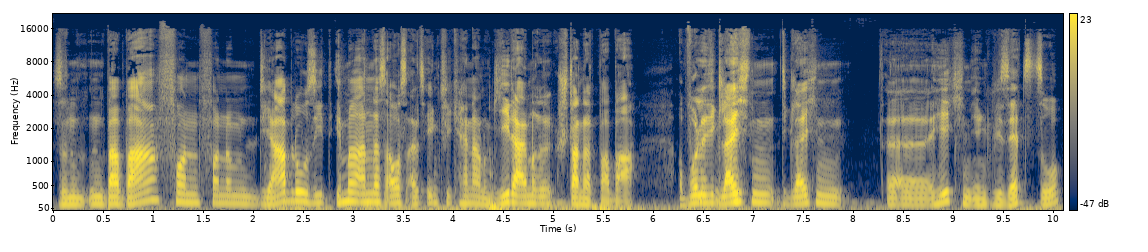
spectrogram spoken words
So ein, ein Barbar von, von einem Diablo sieht immer anders aus als irgendwie, keine Ahnung, jeder andere Standard-Barbar. Obwohl er die gleichen, die gleichen äh, Häkchen irgendwie setzt, so.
